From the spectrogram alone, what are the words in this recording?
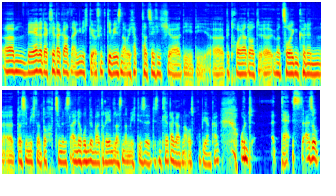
ähm, wäre der Klettergarten eigentlich nicht geöffnet gewesen, aber ich habe tatsächlich äh, die, die äh, Betreuer dort äh, überzeugen können, äh, dass sie mich dann doch zumindest eine Runde mal drehen lassen, damit ich diese, diesen Klettergarten ausprobieren kann. Und der ist also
